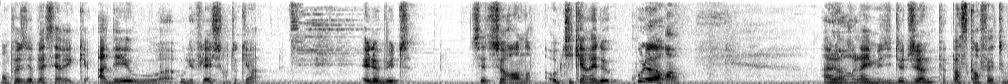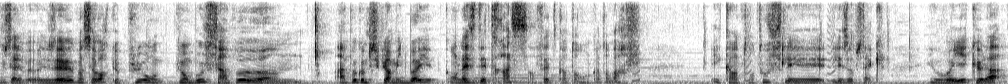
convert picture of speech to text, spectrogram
on peut se déplacer avec AD ou, euh, ou les flèches en tout cas. Et le but, c'est de se rendre au petit carré de couleur. Alors là il me dit de jump, parce qu'en fait vous allez, vous savoir que plus on, plus on bouge, c'est un peu, euh, un peu comme Super Meat Boy, on laisse des traces en fait quand on, marche, et quand on touche les, les obstacles. Et vous voyez que là,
